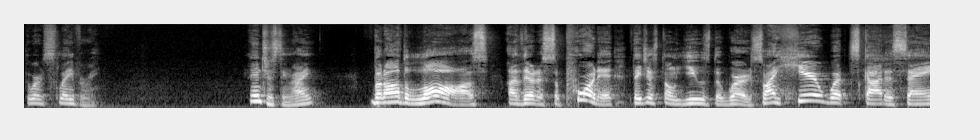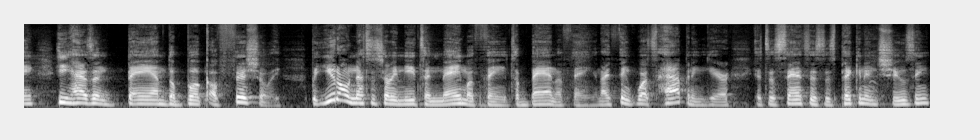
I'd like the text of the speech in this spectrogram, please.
The word slavery. Interesting, right? But all the laws are there to support it. They just don't use the word. So I hear what Scott is saying. He hasn't banned the book officially. But you don't necessarily need to name a thing to ban a thing. And I think what's happening here is DeSantis is picking and choosing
